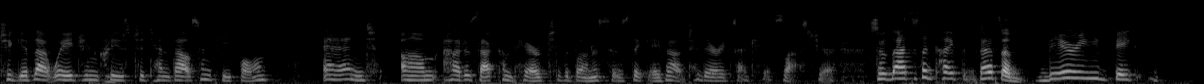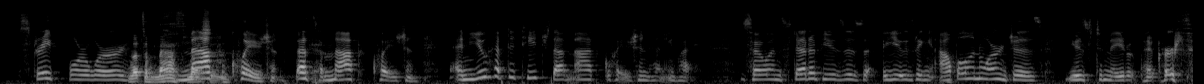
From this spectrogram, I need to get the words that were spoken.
to give that wage increase to 10,000 people? And um, how does that compare to the bonuses they gave out to their executives last year? So that's the type. That's a very big, straightforward. That's a math math lesson. equation. That's a math equation, and you have to teach that math equation anyway. So instead of uses, using apple and oranges, use tomato pickers.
